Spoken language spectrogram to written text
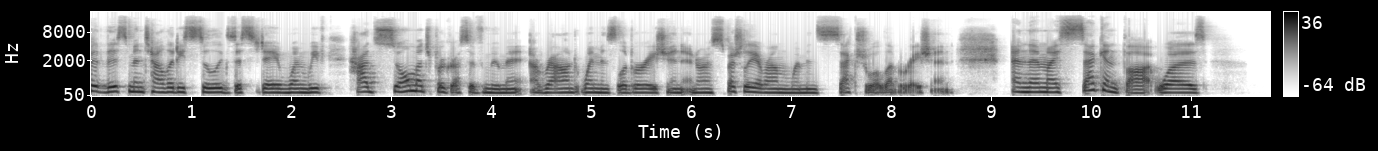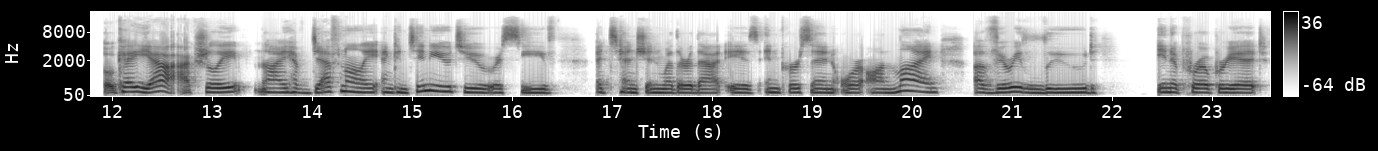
could this mentality still exist today when we've had so much progressive movement around women's liberation and especially around women's sexual liberation? And then my second thought was, okay, yeah, actually, I have definitely and continue to receive attention, whether that is in person or online, of very lewd, inappropriate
